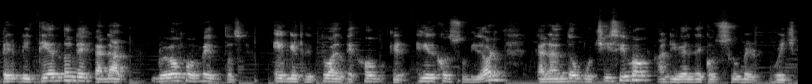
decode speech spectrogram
permitiéndoles ganar nuevos momentos en el ritual de home care en el consumidor, ganando muchísimo a nivel de consumer rich.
